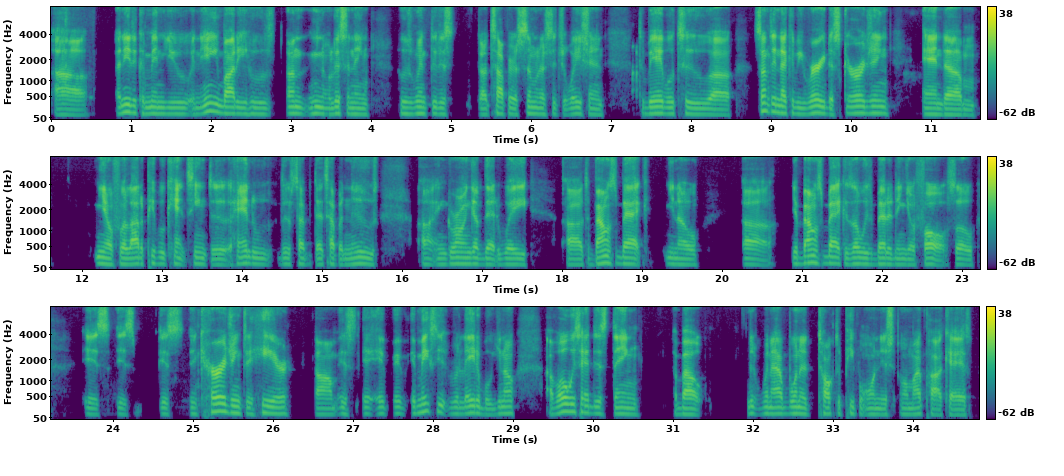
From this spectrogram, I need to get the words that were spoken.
uh i need to commend you and anybody who's un, you know listening who's went through this uh, type of a similar situation to be able to uh something that could be very discouraging and um you know, for a lot of people can't seem to handle this type that type of news, uh, and growing up that way, uh, to bounce back, you know, uh, your bounce back is always better than your fall. So it's it's it's encouraging to hear. Um, it's it, it, it makes it relatable. You know, I've always had this thing about when I want to talk to people on this on my podcast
